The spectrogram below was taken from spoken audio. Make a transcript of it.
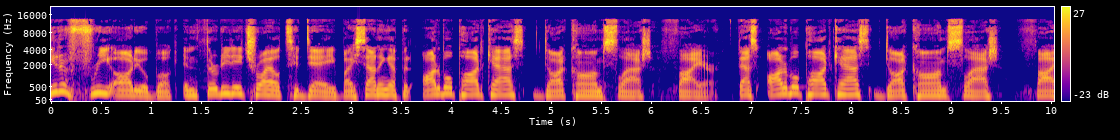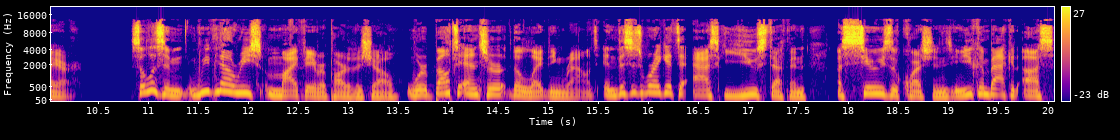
Get a free audiobook and 30-day trial today by signing up at audiblepodcast.com slash fire. That's audiblepodcast.com slash fire. So listen, we've now reached my favorite part of the show. We're about to enter the lightning round. And this is where I get to ask you, Stephan, a series of questions and you come back at us,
